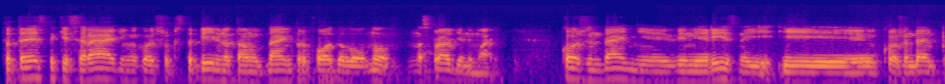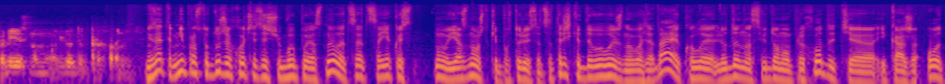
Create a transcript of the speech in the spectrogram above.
статистики середнього, якогось, щоб стабільно там в день приходило, ну насправді немає. Кожен день він є різний, і кожен день по-різному люди приходять. Ну, знаєте, мені просто дуже хочеться, щоб ви пояснили. Це це якось. Ну я знову ж таки повторюся. Це трішки дивовижно виглядає, коли людина свідомо приходить е, і каже: От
